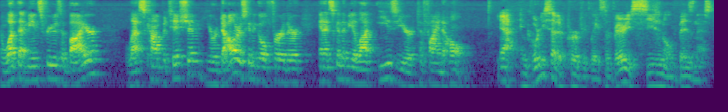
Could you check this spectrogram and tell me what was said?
And what that means for you as a buyer, less competition, your dollar is going to go further, and it's going to be a lot easier to find a home. Yeah, and Cody said it perfectly. It's a very seasonal business.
